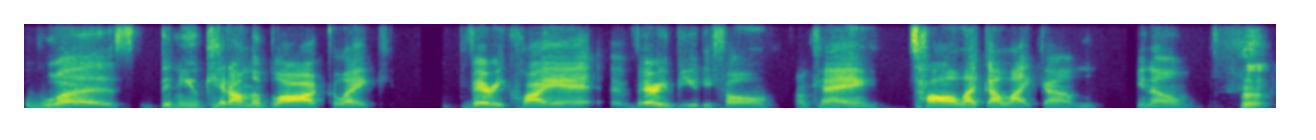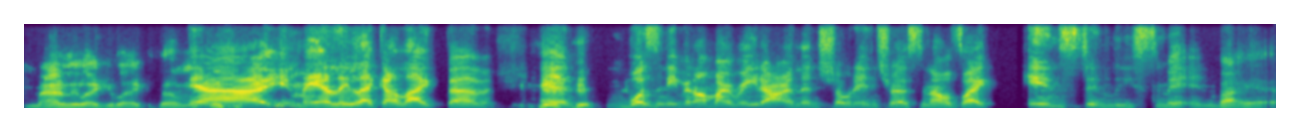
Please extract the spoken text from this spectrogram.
was the new kid on the block like very quiet, very beautiful. Okay. Tall like I like um, you know. manly like you like them. Yeah, you manly like I like them. And wasn't even on my radar and then showed interest. And I was like instantly smitten by it.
